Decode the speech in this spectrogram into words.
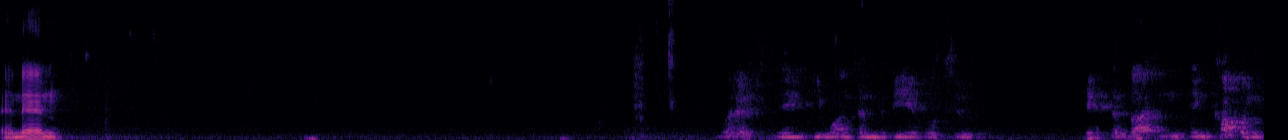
And then what if they, you want them to be able to hit the button and call you?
